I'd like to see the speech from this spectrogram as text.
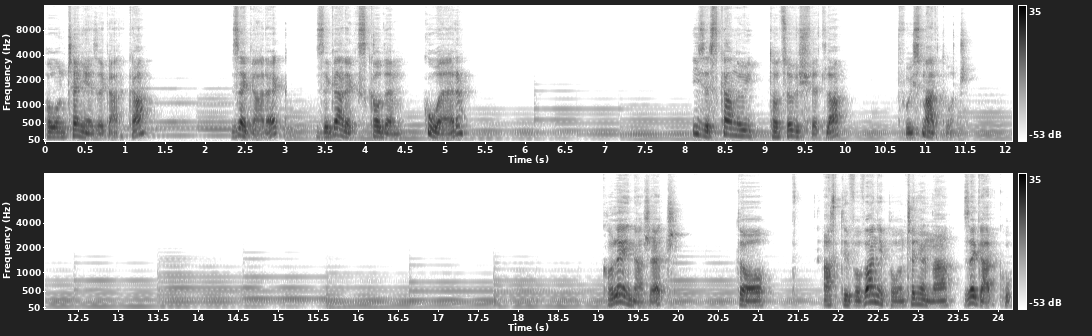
połączenie zegarka, zegarek, zegarek z kodem QR i zeskanuj to, co wyświetla Twój smartwatch. Kolejna rzecz to aktywowanie połączenia na zegarku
